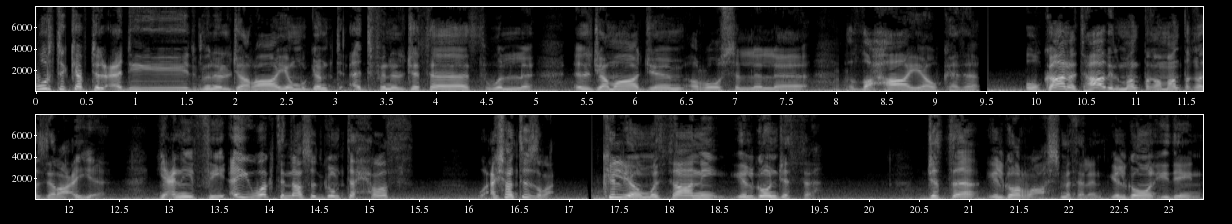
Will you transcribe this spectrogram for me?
وارتكبت العديد من الجرائم وقمت أدفن الجثث والجماجم الروس الضحايا وكذا. وكانت هذه المنطقة منطقة زراعية. يعني في أي وقت الناس تقوم تحرث وعشان تزرع كل يوم والثاني يلقون جثة. جثة يلقون راس مثلا يلقون إيدين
